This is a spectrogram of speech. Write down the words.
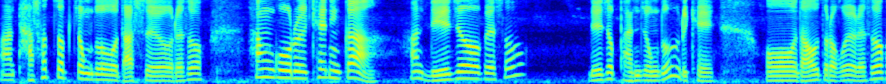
한 다섯 접 정도 났어요. 그래서 한 골을 캐니까 한 네 접에서 네 접 반 정도 이렇게 어, 나오더라고요. 그래서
